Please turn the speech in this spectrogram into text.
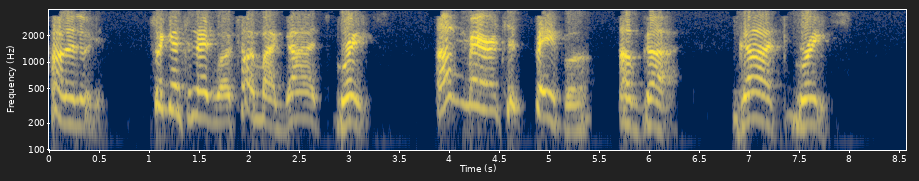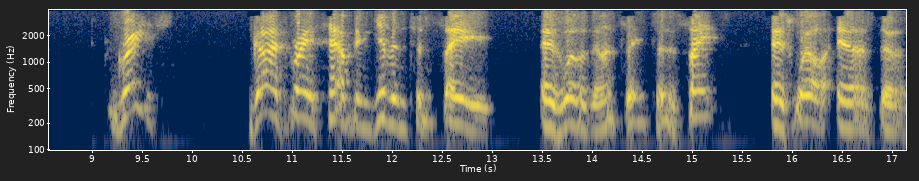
Hallelujah. So again tonight we're talking about God's grace, unmerited favor of God, God's grace. Grace, God's grace have been given to the saved as well as the unsaved, to the saints as well as the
